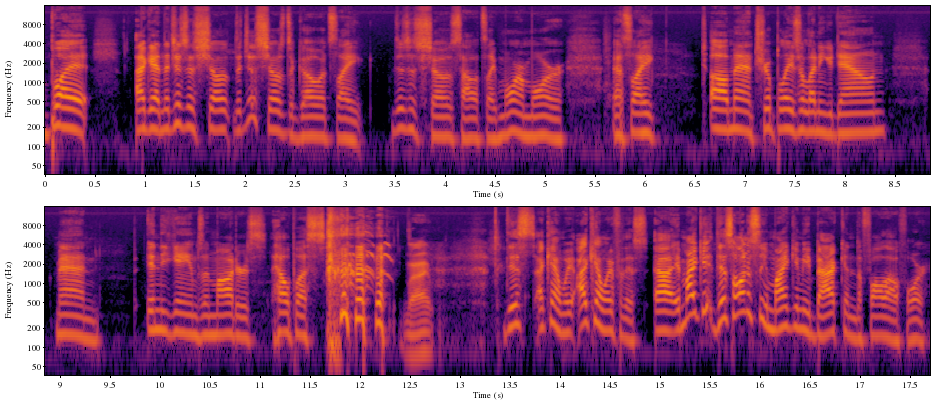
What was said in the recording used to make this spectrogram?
but again, that just just shows that just shows the go. It's like this just shows how it's like more and more it's like oh man, triple A's are letting you down. Man, indie games and modders help us. right. this I can't wait. I can't wait for this. Uh, it might get this honestly might get me back into Fallout Four.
